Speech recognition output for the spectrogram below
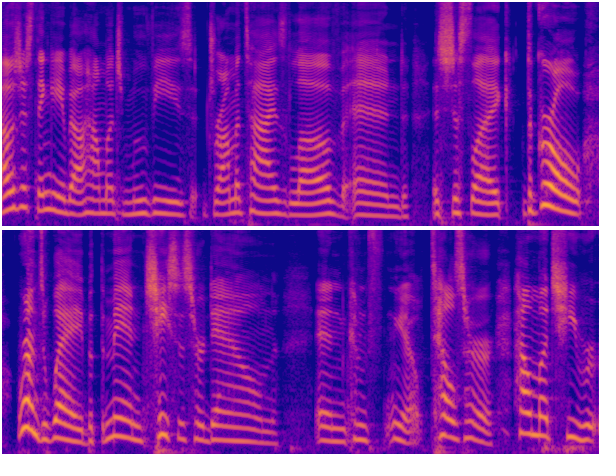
I was just thinking about how much movies dramatize love, and it's just like the girl runs away, but the man chases her down and conf- you know tells her how much he re-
